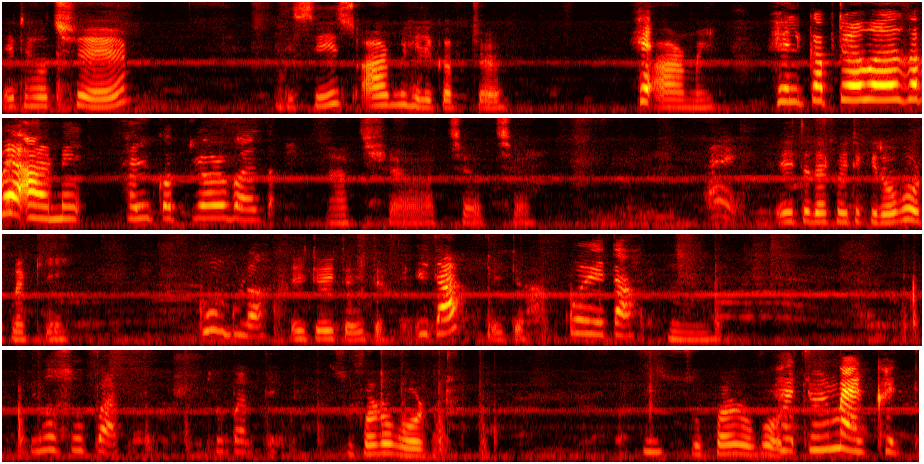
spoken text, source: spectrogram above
এটা হচ্ছে দিস ইজ আর্মি হেলিকপ্টার হে- আর্মি হেলিকপ্টার বলা যাবে আর্মি হেলিকপ্টার বলা যাবে। আচ্ছা আচ্ছা আচ্ছা। এই, এইটা দেখো এটা কি রোবট নাকি? কোনগুলা? এইটা এইটা এইটা। এটা এইটা। কোন এটা? হুম। সুপার। Super super robot. হুম। Super robot? হ্যাঁ তুমি মার খাইতে।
